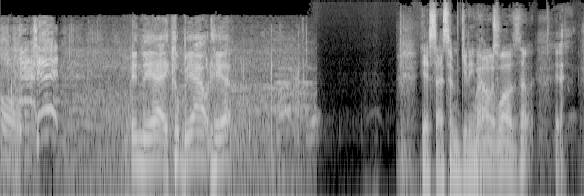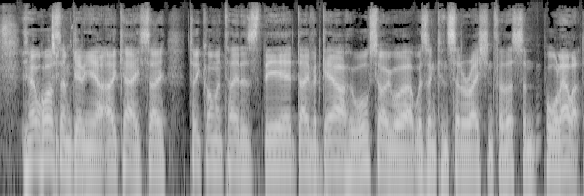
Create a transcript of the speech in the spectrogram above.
Oh. That's it! In the air, he could be out here. Yes, that's him getting well, out. Well, it was. That, yeah, it was him getting out. Okay, so two commentators there David Gower, who also uh, was in consideration for this, and Paul Allott,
